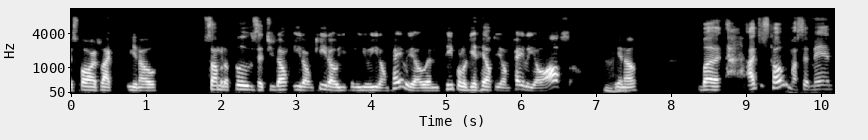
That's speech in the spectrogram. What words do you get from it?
as far as like, you know, some of the foods that you don't eat on keto, you can you eat on paleo, and people will get healthy on paleo also. Mm-hmm. You know, but I just told him, I said, man,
